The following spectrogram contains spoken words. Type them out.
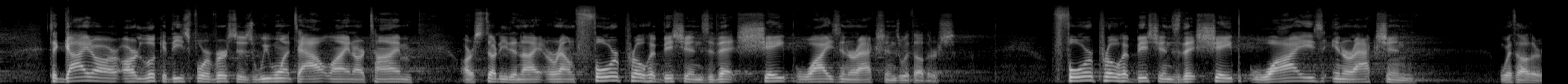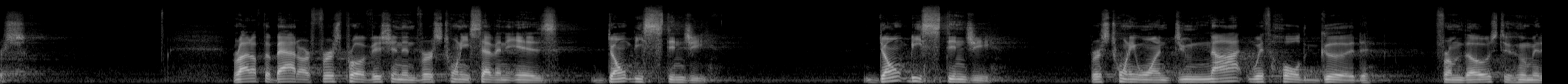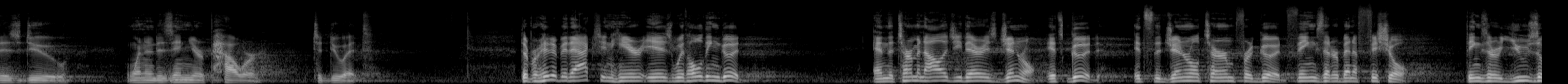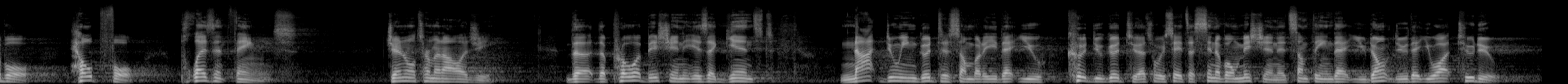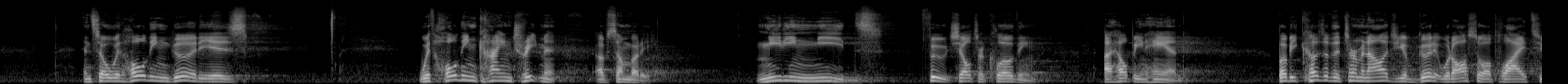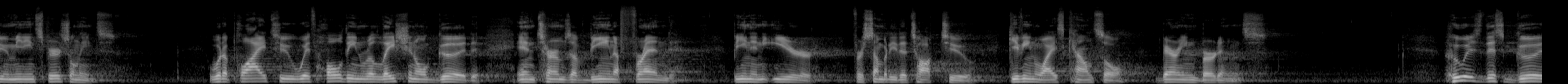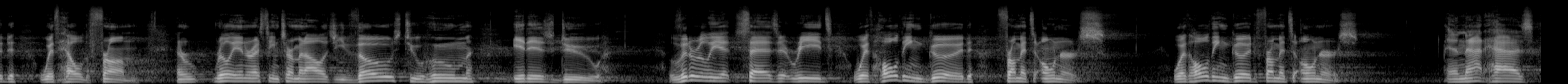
to guide our, our look at these four verses, we want to outline our time, our study tonight, around four prohibitions that shape wise interactions with others. Four prohibitions that shape wise interaction with others. Right off the bat, our first prohibition in verse 27 is don't be stingy. Don't be stingy. Verse 21 Do not withhold good from those to whom it is due when it is in your power to do it. The prohibited action here is withholding good. And the terminology there is general. It's good. It's the general term for good, things that are beneficial, things that are usable, helpful, pleasant things. General terminology. The, the prohibition is against not doing good to somebody that you could do good to. That's why we say it's a sin of omission. It's something that you don't do that you ought to do. And so withholding good is withholding kind treatment of somebody, meeting needs, food, shelter, clothing, a helping hand. But because of the terminology of good, it would also apply to meeting spiritual needs would apply to withholding relational good in terms of being a friend, being an ear for somebody to talk to, giving wise counsel, bearing burdens. Who is this good withheld from? And really interesting terminology those to whom it is due. Literally, it says, it reads, withholding good from its owners. Withholding good from its owners. And that has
